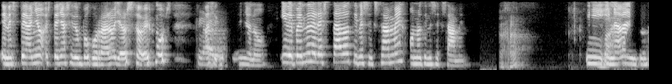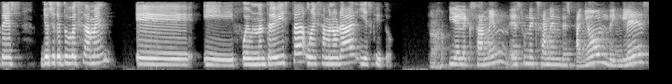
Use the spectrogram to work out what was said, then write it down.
En este año, este año ha sido un poco raro, ya lo sabemos, así que este año no. Y depende del estado, tienes examen o no tienes examen. Ajá. Y, nada, entonces yo sé que tuve examen eh, y fue una entrevista, un examen oral y escrito. Ajá. ¿Y el examen es un examen de español, de inglés?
